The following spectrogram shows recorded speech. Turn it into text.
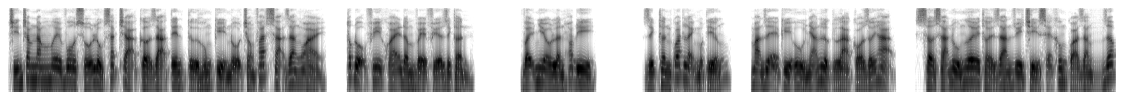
950 vô số lục sắt trả cờ dạ tên từ hung kỳ nổ trong phát xạ ra ngoài, tốc độ phi khoái đâm về phía dịch thần. Vậy nhiều lần hoác đi. Dịch thần quát lạnh một tiếng, mạn dễ kỳ ủ nhãn lực là có giới hạn, sở xạ nủ ngươi thời gian duy trì sẽ không quá răng dấp,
